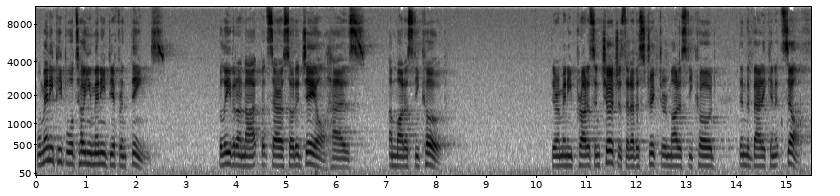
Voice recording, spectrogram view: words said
Well, many people will tell you many different things. Believe it or not, but Sarasota Jail has a modesty code. There are many Protestant churches that have a stricter modesty code than the Vatican itself.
